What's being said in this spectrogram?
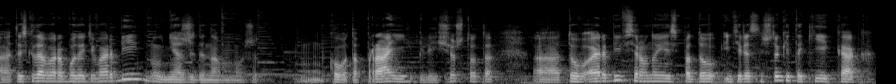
А, то есть, когда вы работаете в ARB, ну, неожиданно, может, кого-то прай или еще что-то, а, то в ARB все равно есть интересные штуки, такие как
